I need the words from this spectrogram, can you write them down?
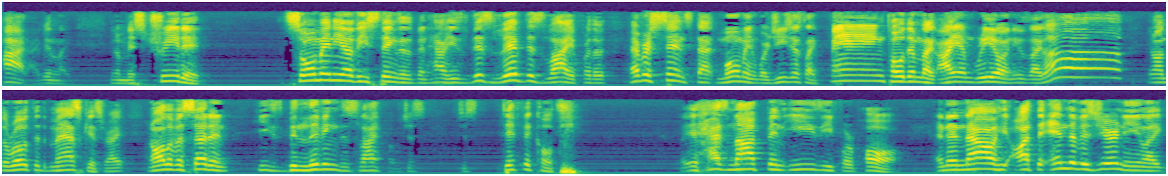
hot. I've been like, you know, mistreated. So many of these things has been how he's this lived this life for the ever since that moment where Jesus like bang told him like I am real and he was like ah you know on the road to Damascus right and all of a sudden he's been living this life of just just difficulty. It has not been easy for Paul. And then now he at the end of his journey like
